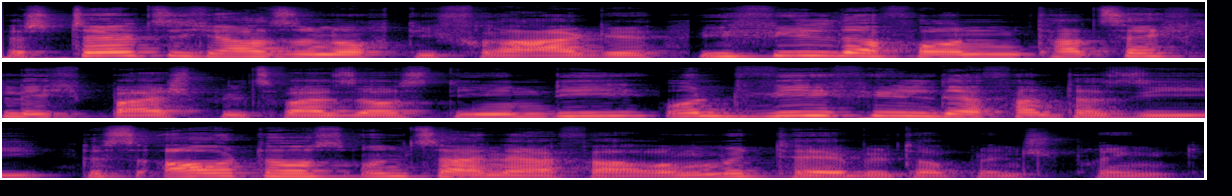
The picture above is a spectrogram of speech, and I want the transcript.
Es stellt sich also noch die Frage, wie viel davon tatsächlich beispielsweise aus D&D und wie viel der Fantasie des Autors und seiner Erfahrung mit Tabletop entspringt.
